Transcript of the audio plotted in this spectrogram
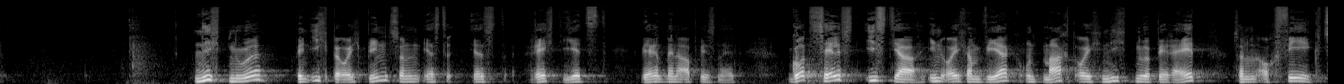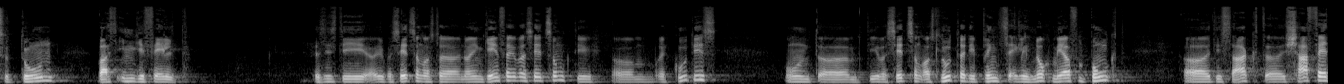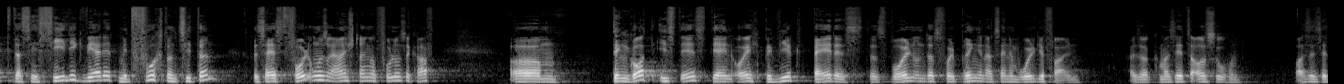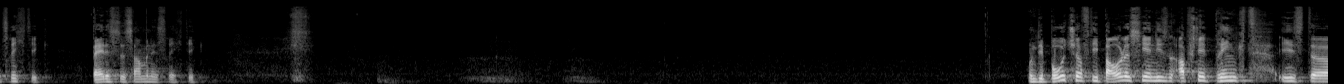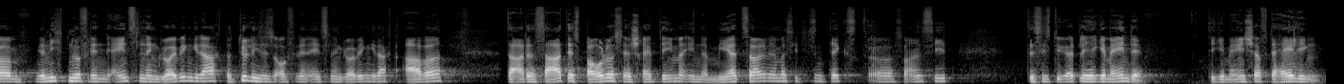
Nicht nur, wenn ich bei euch bin, sondern erst, erst recht jetzt, während meiner Abwesenheit. Gott selbst ist ja in euch am Werk und macht euch nicht nur bereit, sondern auch fähig zu tun, was ihm gefällt. Das ist die Übersetzung aus der neuen Genfer Übersetzung, die ähm, recht gut ist. Und äh, die Übersetzung aus Luther, die bringt es eigentlich noch mehr auf den Punkt. Äh, die sagt, äh, schaffet, dass ihr selig werdet mit Furcht und Zittern. Das heißt, voll unsere Anstrengung, voll unsere Kraft. Ähm, denn Gott ist es, der in euch bewirkt beides, das Wollen und das Vollbringen nach seinem Wohlgefallen. Also kann man sich jetzt aussuchen, was ist jetzt richtig. Beides zusammen ist richtig. Und die Botschaft, die Paulus hier in diesem Abschnitt bringt, ist äh, ja nicht nur für den einzelnen Gläubigen gedacht, natürlich ist es auch für den einzelnen Gläubigen gedacht, aber der Adressat des Paulus, er schreibt immer in der Mehrzahl, wenn man sich diesen Text äh, so ansieht, das ist die örtliche Gemeinde, die Gemeinschaft der Heiligen.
